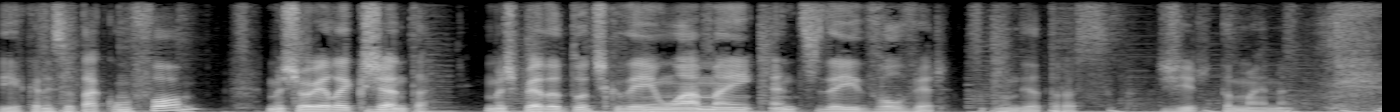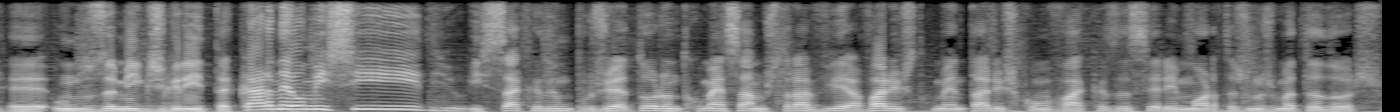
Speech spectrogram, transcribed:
E a criança está com fome, mas só ele é que janta. Mas pede a todos que deem um à mãe antes de a ir devolver. Um dia trouxe. Giro também, não é? Uh, um dos amigos grita: Carne é homicídio! E saca de um projetor onde começa a mostrar vários documentários com vacas a serem mortas nos matadores.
